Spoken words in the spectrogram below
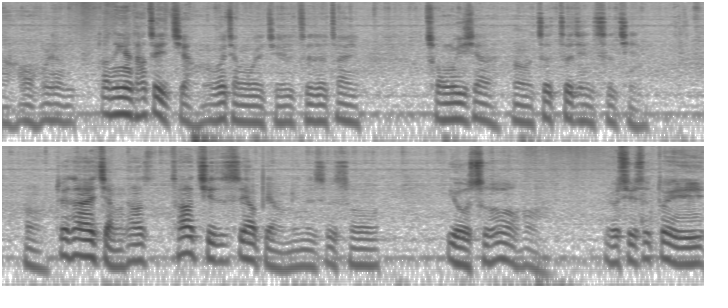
啊。哦，我想，但是因为他这里讲，我讲我也觉得值得再重温一下。哦，这这件事情，对他来讲，他他其实是要表明的是说，有时候哈，尤其是对于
